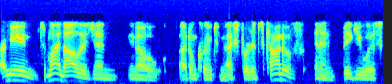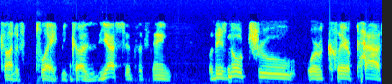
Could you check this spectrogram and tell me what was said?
I mean, to my knowledge, and you know, I don't claim to be an expert. It's kind of an ambiguous kind of play because yes, it's a thing, but there's no true or clear path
